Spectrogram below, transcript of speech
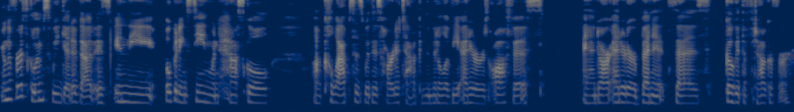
And the first glimpse we get of that is in the opening scene when Haskell uh, collapses with his heart attack in the middle of the editor's office. And our editor, Bennett, says, Go get the photographer.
